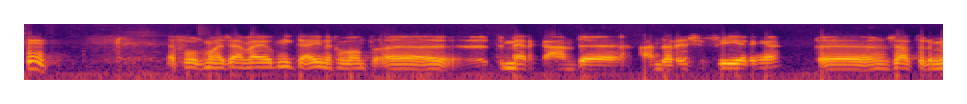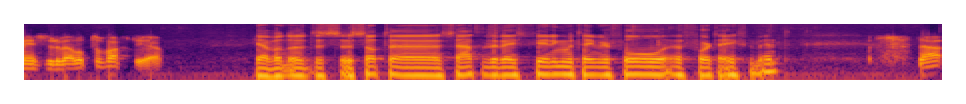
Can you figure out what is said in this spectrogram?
Hm. En volgens mij zijn wij ook niet de enige, want eh, te merken aan de, aan de reserveringen eh, zaten de mensen er wel op te wachten, ja. Ja, want het is, zat, eh, zaten de reserveringen meteen weer vol voor het evenement? Nou,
